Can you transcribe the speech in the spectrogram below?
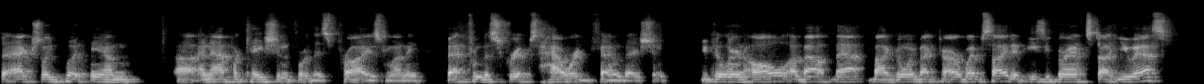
to actually put in uh, an application for this prize money back from the Scripps Howard Foundation. You can learn all about that by going back to our website at easygrants.us,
